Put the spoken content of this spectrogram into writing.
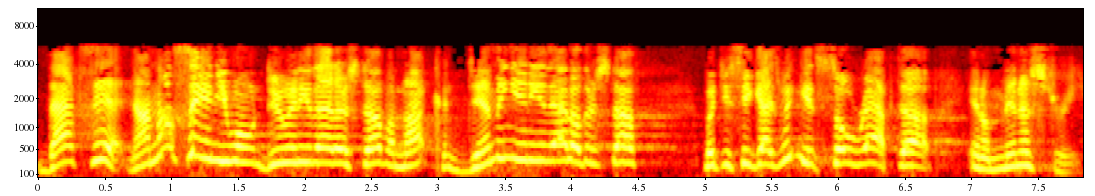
That's it. Now I'm not saying you won't do any of that other stuff. I'm not condemning any of that other stuff. But you see, guys, we can get so wrapped up in a ministry,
